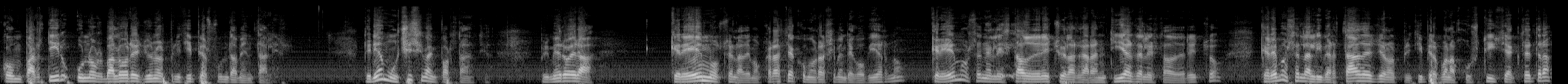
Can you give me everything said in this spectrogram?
compartir unos valores y unos principios fundamentales. Tenía muchísima importancia. Primero era creemos en la democracia como régimen de gobierno, creemos en el Estado de Derecho y las garantías del Estado de Derecho, creemos en las libertades y en los principios de la justicia, etc.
